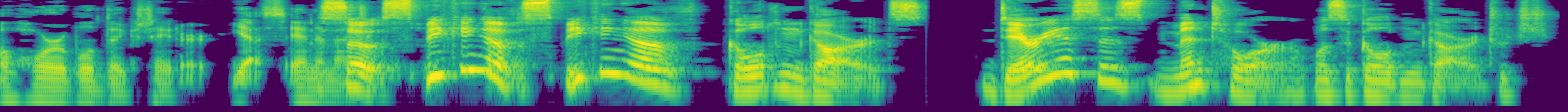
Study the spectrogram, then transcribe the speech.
a horrible dictator. Yes, and a So speaking of speaking of golden guards, Darius's mentor was a golden guard. Which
